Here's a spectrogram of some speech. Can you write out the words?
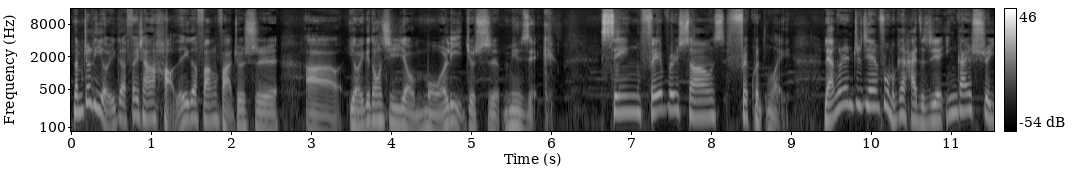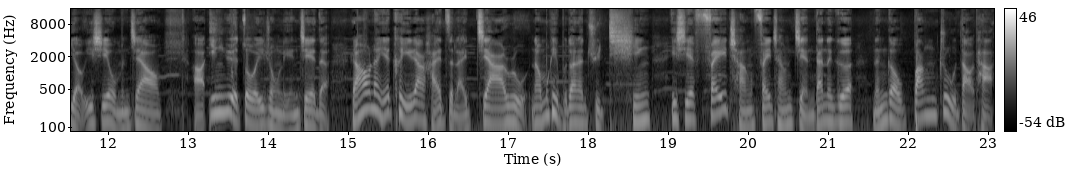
那么这里有一个非常好的一个方法，就是啊，有一个东西有魔力，就是 music，sing favorite songs frequently。两个人之间，父母跟孩子之间应该是有一些我们叫啊音乐作为一种连接的，然后呢，也可以让孩子来加入。那我们可以不断的去听一些非常非常简单的歌，能够帮助到他。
